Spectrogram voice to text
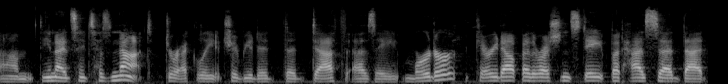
Um, the United States has not directly attributed the death as a murder carried out by the Russian state, but has said that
